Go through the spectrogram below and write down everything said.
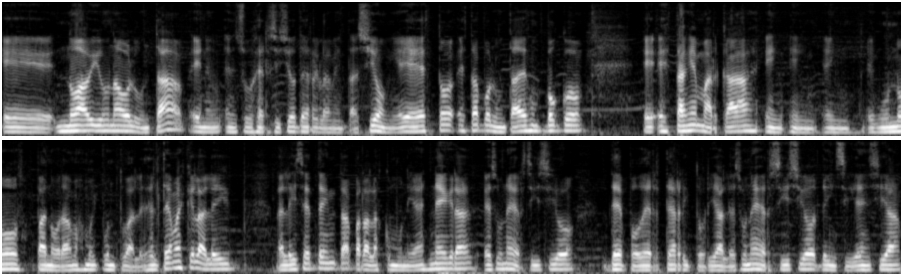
eh, no ha habido una voluntad en, en su ejercicio de reglamentación. Esto, estas voluntades un poco eh, están enmarcadas en, en, en, en unos panoramas muy puntuales. El tema es que la ley la ley 70 para las comunidades negras es un ejercicio de poder territorial, es un ejercicio de incidencia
